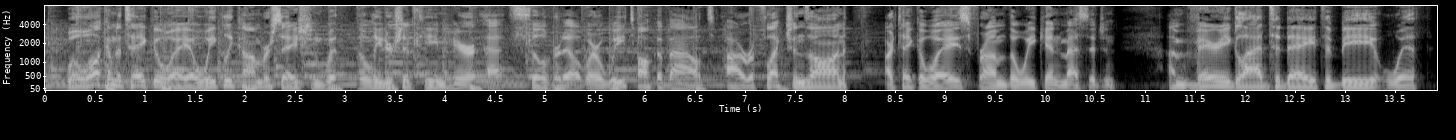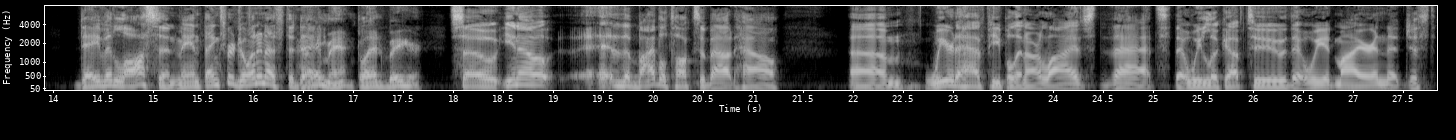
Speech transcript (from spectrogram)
Well, welcome to Takeaway, a weekly conversation with the leadership team here at Silverdale, where we talk about our reflections on our takeaways from the weekend message. And I'm very glad today to be with David Lawson. Man, thanks for joining us today. Hey, man, glad to be here. So, you know, the Bible talks about how um, we're to have people in our lives that that we look up to, that we admire, and that just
